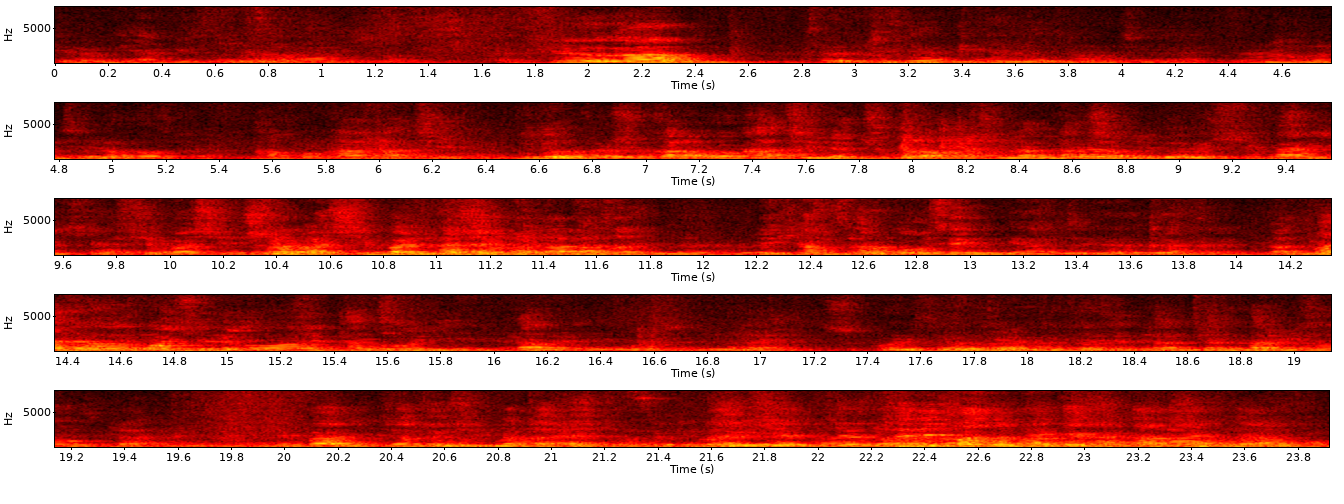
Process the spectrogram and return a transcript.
그럼 향기서 수여감 갖고 가 같이 숟가락으로 같이 내 축구랑 같이랑 같이 신발이 시하 신발 신- 신발 신발 신발 나가서 향 사고 오세요. 맞아 꼬시려고 와 같이 나 신발이 저쪽 신발 저쪽 여기 저 슬리퍼도 몇개 갖다 놔야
